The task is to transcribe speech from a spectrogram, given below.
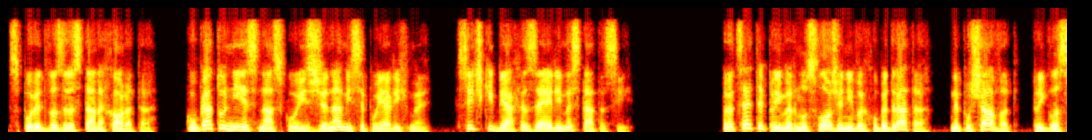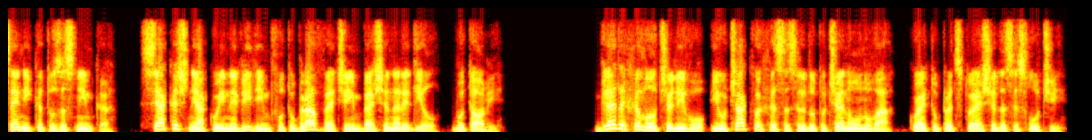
според възрастта на хората. Когато ние с Наско и с жена ми се появихме, всички бяха заели местата си. Ръцете примерно сложени върху бедрата, не пошават, пригласени като за снимка. Сякаш някой невидим фотограф вече им беше наредил, готови. Гледаха мълчаливо и очакваха съсредоточено онова, което предстоеше да се случи.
